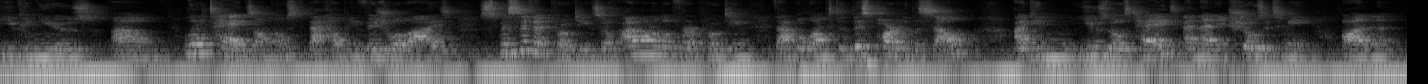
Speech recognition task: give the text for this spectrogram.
you can use um, little tags almost that help you visualize specific proteins. So if I want to look for a protein that belongs to this part of the cell, I can use those tags and then it shows it to me on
